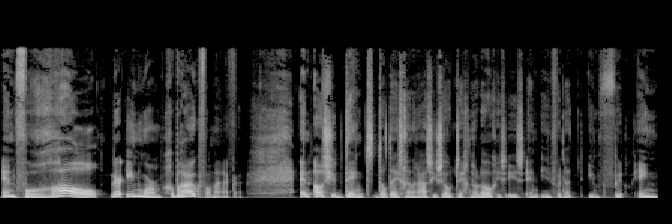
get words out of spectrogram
En vooral er enorm gebruik van maken. En als je denkt dat deze generatie zo technologisch is en in,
